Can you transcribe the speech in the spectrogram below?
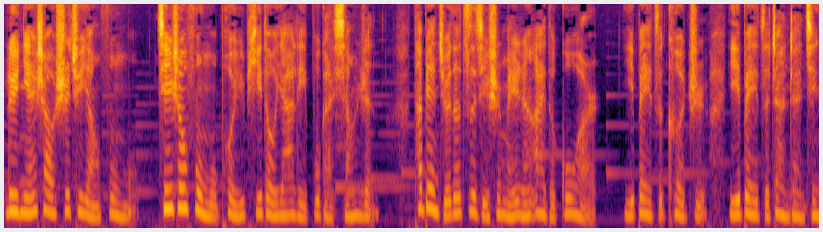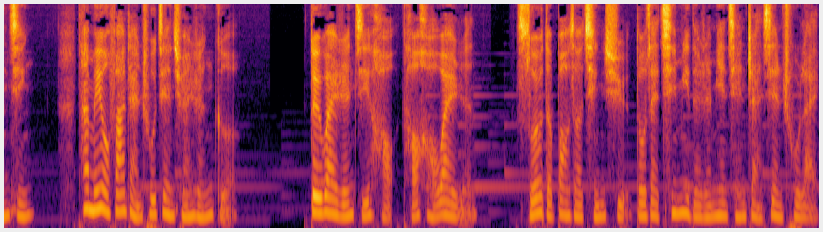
吕年少失去养父母，亲生父母迫于批斗压力不敢相认，他便觉得自己是没人爱的孤儿，一辈子克制，一辈子战战兢兢。他没有发展出健全人格，对外人极好，讨好外人，所有的暴躁情绪都在亲密的人面前展现出来，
